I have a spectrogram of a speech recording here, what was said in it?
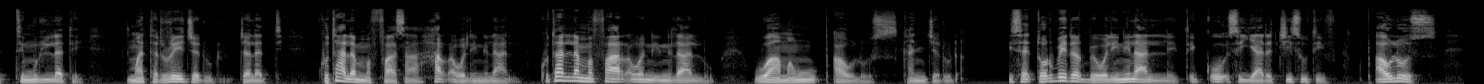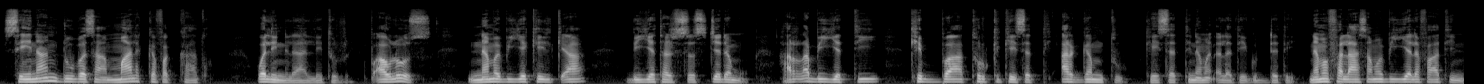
itti mul'ate mata duree jedhu jalatti kutaa lammaffaasaa har'a waliin ilaalla kutaan lammaffaa har'a waliin ilaallu waamamuu phaawulos kan jedhudha. Isa torbee darbe waliin ilaalle xiqqoo isin yaadachiisuutiif phaawulos seenaan duuba isaa maal akka fakkaatu waliin ilaallee turre. Phaawulos nama biyya kilqiyaa biyya tarsas jedhamu har'a biyyattii kibbaa turki keessatti argamtu keessatti nama dhalatee guddate. Nama falaasama biyya lafaatiin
